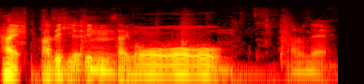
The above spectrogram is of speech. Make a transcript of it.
はい。あ、ぜひ、ぜひうん、最後。おーおーおーあのね、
